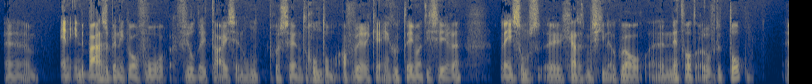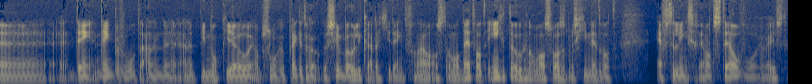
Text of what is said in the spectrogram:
Ehm, en in de basis ben ik wel voor veel details en 100% rondom afwerken en goed thematiseren. Alleen soms gaat het misschien ook wel net wat over de top. Uh, denk, denk, bijvoorbeeld aan een, eh, aan een Pinocchio en op sommige plekken toch ook een symbolica. Dat je denkt van nou, als het allemaal net wat ingetogener was, was het misschien net wat Eftelingser en wat stijlvoller geweest.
